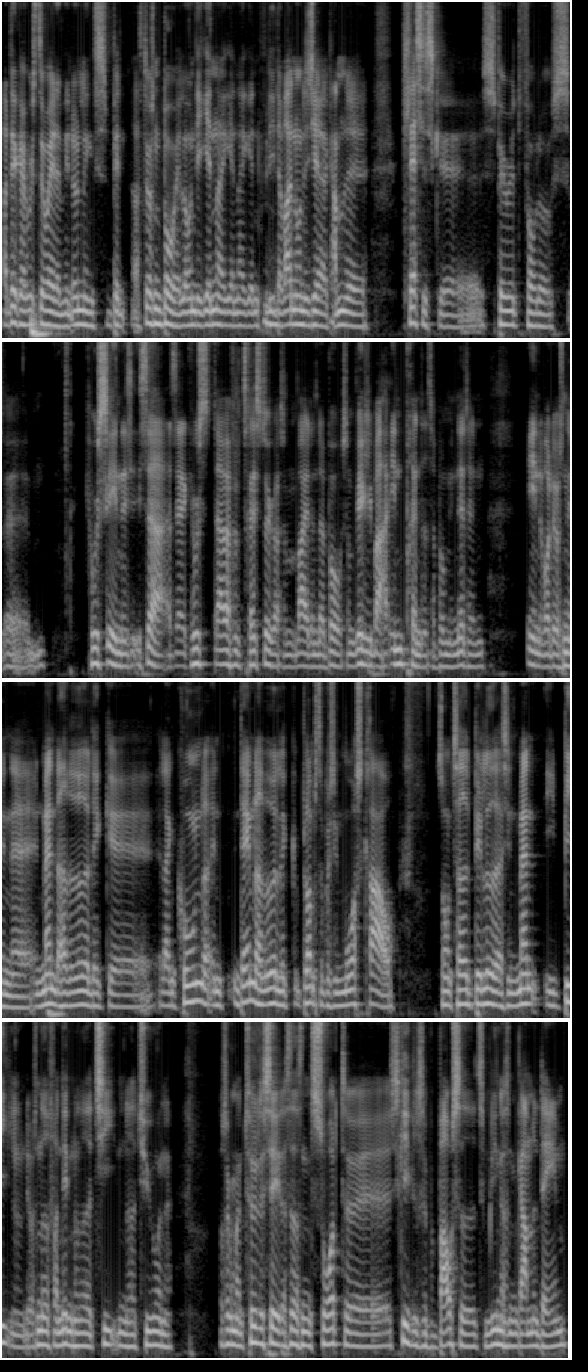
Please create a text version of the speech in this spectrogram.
Og det kan jeg huske, det var en af mine yndlingsbind. Altså, det var sådan en bog, jeg lånte igen og igen og igen, fordi der var nogle af de her gamle, klassiske øh, spirit photos. Øh, jeg kan huske en især, altså jeg kan huske, der er i hvert fald tre stykker, som var i den der bog, som virkelig bare har indprintet sig på min nethænde. En, hvor det var sådan en, øh, en mand, der havde været ude at lægge, øh, eller en kone, der, en, en dame, der havde været ude at lægge blomster på sin mors grav. Så hun taget et billede af sin mand i bilen. Det var sådan noget fra 1910-1920'erne. Og så kan man tydeligt se, der sidder sådan en sort øh, skikkelse på bagsædet, som ligner sådan en gammel dame.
